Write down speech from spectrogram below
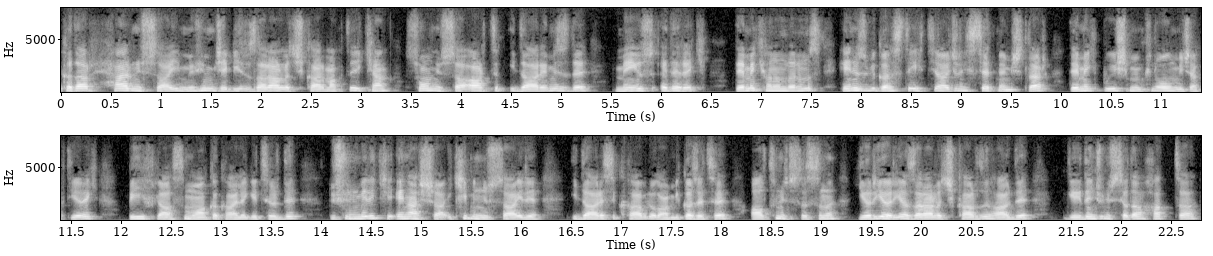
kadar her nüshayı mühimce bir zararla çıkarmaktayken son nüsha artık idaremiz meyus ederek demek hanımlarımız henüz bir gazete ihtiyacını hissetmemişler. Demek bu iş mümkün olmayacak diyerek bir iflası muhakkak hale getirdi. Düşünmeli ki en aşağı 2000 nüsha ile idaresi kabil olan bir gazete altın nüshasını yarı yarıya zararla çıkardığı halde 7. nüshada hatta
